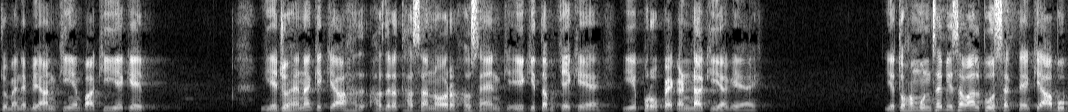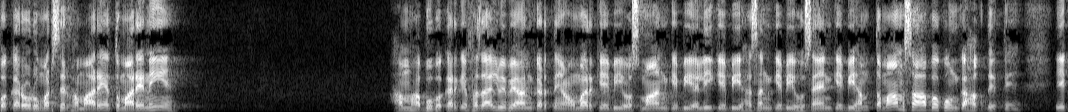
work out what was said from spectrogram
جو میں نے بیان کی ہیں باقی یہ کہ یہ جو ہے نا کہ کیا حضرت حسن اور حسین کے ایک ہی طبقے کے ہیں یہ پروپیکنڈا کیا گیا ہے یہ تو ہم ان سے بھی سوال پوچھ سکتے ہیں کیا ابو بکر اور عمر صرف ہمارے ہیں تمہارے نہیں ہیں ہم ابو بکر کے فضائل بھی بیان کرتے ہیں عمر کے بھی عثمان کے بھی علی کے بھی حسن کے بھی حسین کے بھی ہم تمام صاحبوں کو ان کا حق دیتے ہیں ایک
